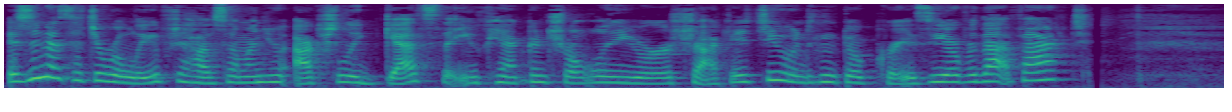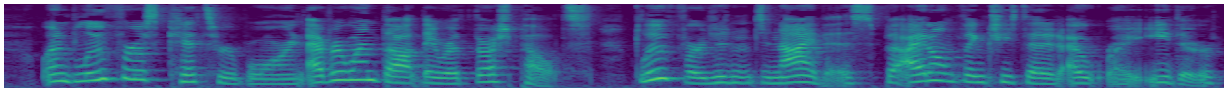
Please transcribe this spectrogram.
Isn't it such a relief to have someone who actually gets that you can't control who you're attracted to and doesn't go crazy over that fact? When Bluefur's kits were born, everyone thought they were Thrushpelts. Bluefur didn't deny this, but I don't think she said it outright either.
